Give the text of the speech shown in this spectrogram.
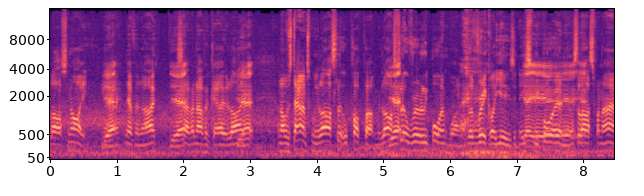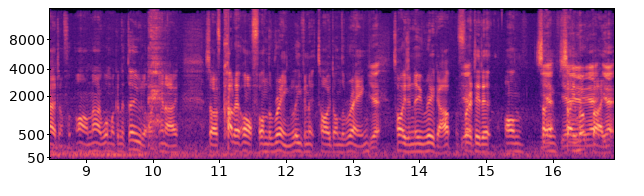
last night. you Yeah. know, never know. Let's Yeah. have another go, like. Yeah. And I was down to my last little pop up, my last Yeah. little really buoyant one, the rig I use. It needs Yeah, to be buoyant. it was the last one I had. I thought, oh no, what am I going to do? Like, you know. So I've cut it off on the ring, leaving it tied on the ring. Yeah. Tied a new rig up and threaded it on same same yeah, bait.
